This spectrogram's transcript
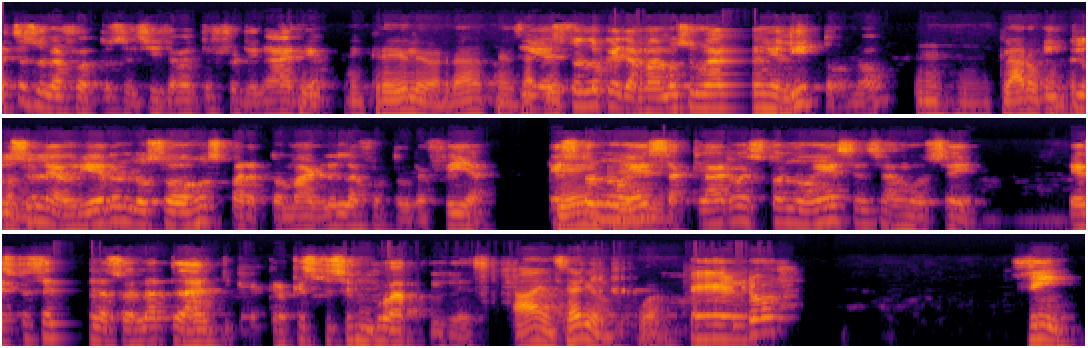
Esta es una foto sencillamente extraordinaria. increíble, ¿verdad? y esto es lo que llamamos un angelito, ¿no? claro. Incluso le abrieron los ojos para tomarle la fotografía. Esto no es, aclaro, esto no es en San José. Esto es en la zona atlántica. Creo que esto es en Guapiles. Ah, ¿en serio? Pero, sí,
